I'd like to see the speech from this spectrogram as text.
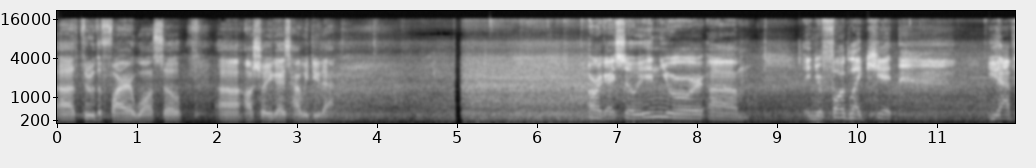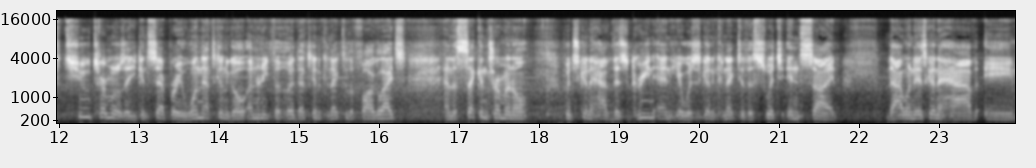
uh, through the firewall. So uh, I'll show you guys how we do that. All right, guys. So in your um, in your fog light kit, you have two terminals that you can separate. One that's going to go underneath the hood that's going to connect to the fog lights. And the second terminal, which is going to have this green end here, which is going to connect to the switch inside. That one is going to have a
